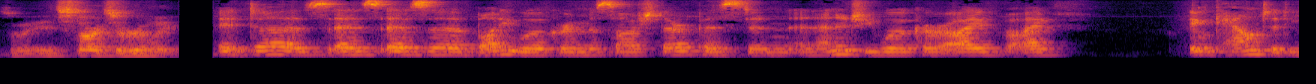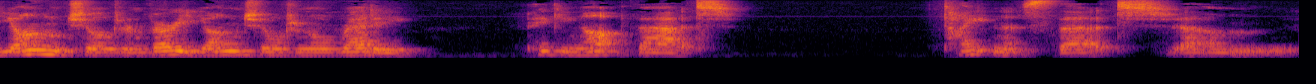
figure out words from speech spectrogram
So it starts early. It does. As as a body worker and massage therapist and an energy worker, I've I've encountered young children, very young children already, picking up that tightness, that um,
